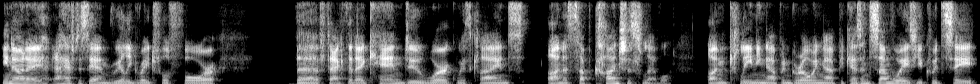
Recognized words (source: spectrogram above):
You know, and I, I have to say, I'm really grateful for the fact that I can do work with clients on a subconscious level on cleaning up and growing up because in some ways you could say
